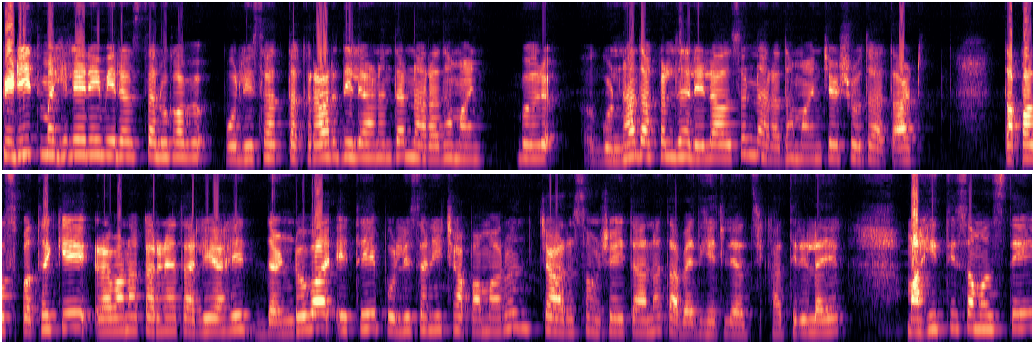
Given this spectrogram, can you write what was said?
पीडित महिलेने मिरज तालुका पोलिसात तक्रार दिल्यानंतर नराधमांवर गुन्हा दाखल झालेला असून नराधमांच्या शोधात आठ तपास पथके रवाना करण्यात आली आहेत. दंडोबा येथे पोलिसांनी छापा मारून चार संशयितांना ताब्यात घेतल्याची खात्रीलायक माहिती समजते.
